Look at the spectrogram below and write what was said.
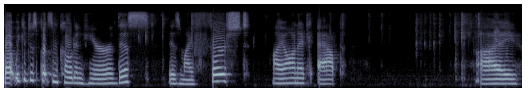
But we could just put some code in here. This is my first Ionic app. I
